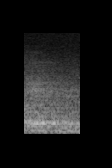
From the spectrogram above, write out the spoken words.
state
